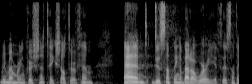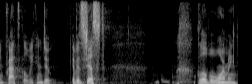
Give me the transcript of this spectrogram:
remembering Krishna, take shelter of him, and do something about our worry if there's something practical we can do. If it's just global warming,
